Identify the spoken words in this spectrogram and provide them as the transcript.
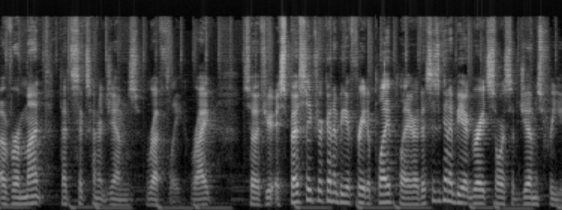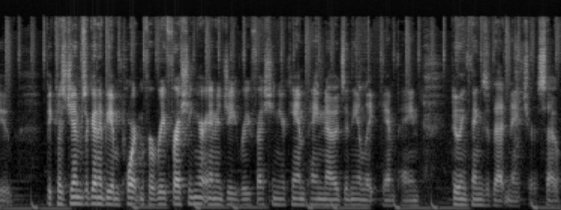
Over a month, that's 600 gems roughly, right? So if you're, especially if you're going to be a free-to-play player, this is going to be a great source of gems for you because gems are going to be important for refreshing your energy, refreshing your campaign nodes in the elite campaign, doing things of that nature. So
